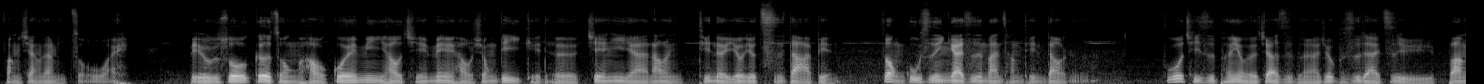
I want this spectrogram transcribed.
方向让你走歪。比如说各种好闺蜜、好姐妹、好兄弟给的建议啊，然后你听了以后就吃大便，这种故事应该是蛮常听到的。不过，其实朋友的价值本来就不是来自于帮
